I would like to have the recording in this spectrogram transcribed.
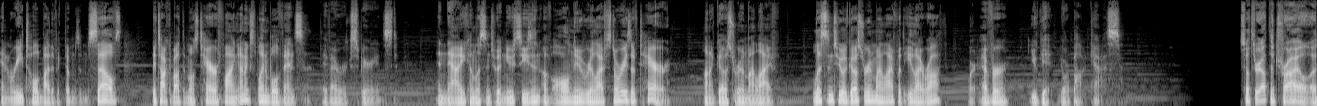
and retold by the victims themselves. They talk about the most terrifying, unexplainable events they've ever experienced. And now you can listen to a new season of all new real life stories of terror on A Ghost Ruined My Life. Listen to A Ghost Ruined My Life with Eli Roth wherever you get your podcasts. So, throughout the trial, a,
